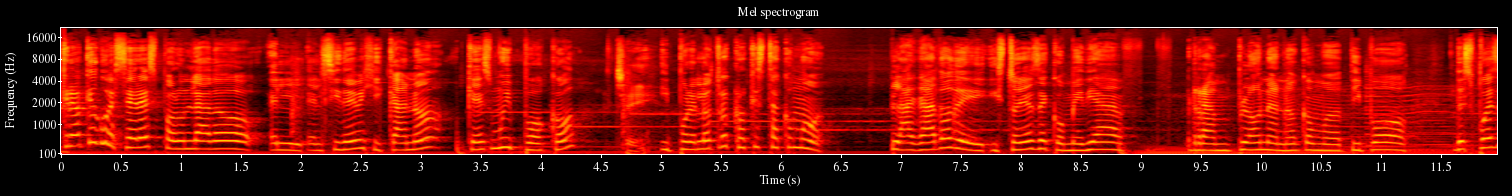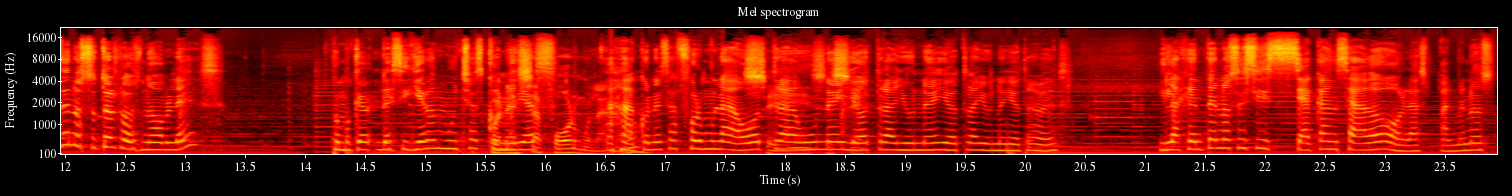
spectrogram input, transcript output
Creo que Huesera es por un lado el, el cine mexicano, que es muy poco, Sí. y por el otro creo que está como plagado de historias de comedia ramplona, ¿no? Como tipo, después de nosotros los nobles, como que le siguieron muchas Con comedias. esa fórmula, ¿no? Ajá, con esa fórmula otra, Sí, una sí, y sí. otra y una y otra y una y otra vez. Y la gente no sé si se ha cansado o las, al menos,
